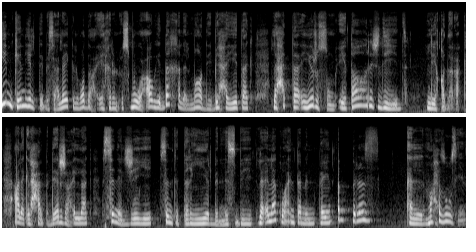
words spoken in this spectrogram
يمكن يلتبس عليك الوضع آخر الأسبوع أو يتدخل الماضي بحياتك لحتى يرسم إطار جديد لقدرك. على كل حال بدي أقول لك السنة الجاية سنة التغيير بالنسبة لك وأنت من بين أبرز المحظوظين.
